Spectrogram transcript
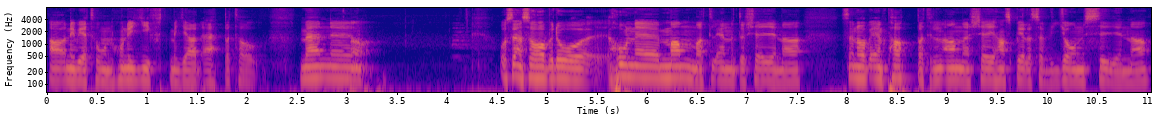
Ja, ni vet hon. Hon är gift med Judd Apatow. Men... Eh, Ja. Och sen så har vi då... Hon är mamma till en av tjejerna. Sen har vi en pappa till en annan tjej. Han spelas av John Cena.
